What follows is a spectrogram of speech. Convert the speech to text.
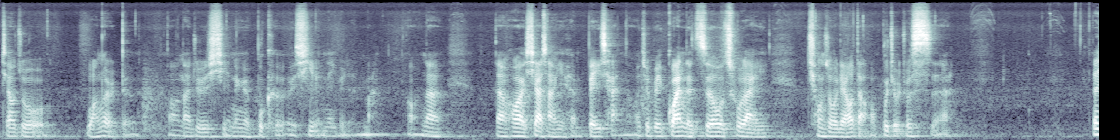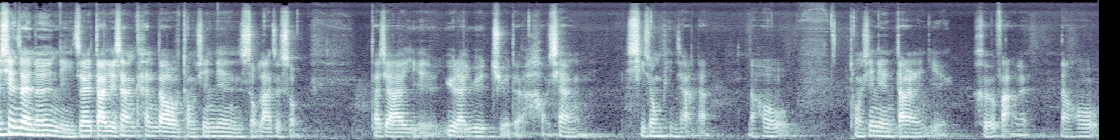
叫做王尔德，啊，那就是写那个不可儿戏的那个人嘛，啊，那但后来下场也很悲惨，然后就被关了之后出来穷愁潦倒，不久就死了。那现在呢？你在大街上看到同性恋手拉着手，大家也越来越觉得好像稀松平常了。然后同性恋当然也合法了，然后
